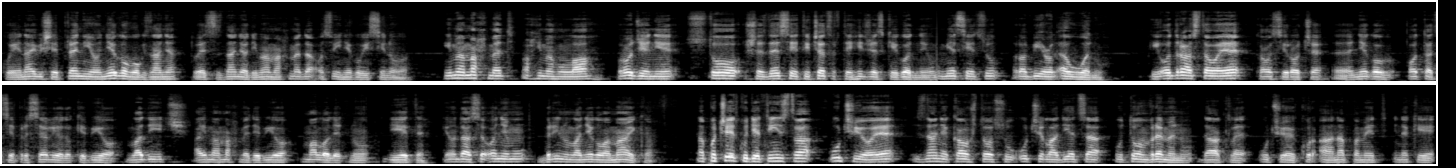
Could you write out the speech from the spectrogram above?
koji je najviše prenio njegovog znanja, to je znanje od imama Ahmeda, o svih njegovih sinova. Imam Ahmed, rahimahullah, rođen je 164. hijđarske godine u mjesecu Rabi'ul Awwalu. I odrastao je, kao siroče. e, njegov otac je preselio dok je bio mladić, a Imam Ahmed je bio maloljetno dijete. I onda se o njemu brinula njegova majka. Na početku djetinstva učio je znanje kao što su učila djeca u tom vremenu, dakle učio je Kur'an na pamet i neke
